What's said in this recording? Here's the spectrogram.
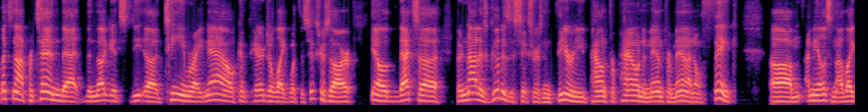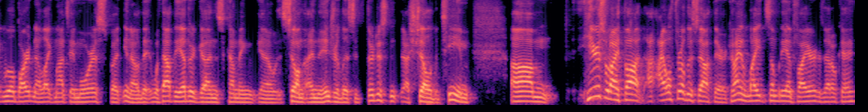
let's not pretend that the Nuggets uh, team right now compared to like what the Sixers are, you know, that's uh they're not as good as the Sixers in theory, pound for pound and man for man. I don't think. Um, I mean, listen, I like Will Barton, I like Monte Morris, but you know, they, without the other guns coming, you know, still on, on the injured list, they're just a shell of a team. Um, here's what I thought. I, I will throw this out there. Can I light somebody on fire? Is that okay?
